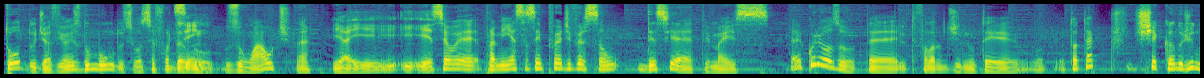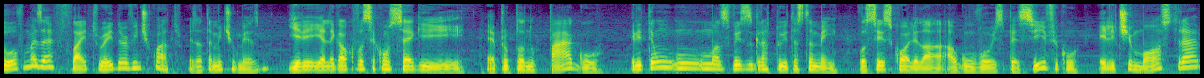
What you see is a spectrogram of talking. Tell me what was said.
todo de aviões do mundo, se você for dando Sim. zoom out, né? E aí, e esse é, para mim essa sempre foi a diversão desse app, mas é curioso é, ele ter falado de não ter. Eu tô até checando de novo, mas é Flight Radar 24, exatamente o mesmo. E, ele, e é legal que você consegue, é, pro plano pago, ele tem um, um, umas vezes gratuitas também. Você escolhe lá algum voo específico, ele te mostra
